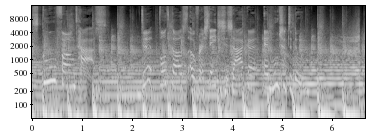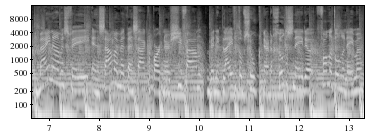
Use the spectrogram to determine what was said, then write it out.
is Koe vangt Haas. De podcast over esthetische zaken en hoe ze te doen. Mijn naam is Vee en samen met mijn zakenpartner Shivaan ben ik blijvend op zoek naar de gulden snede van het ondernemen.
